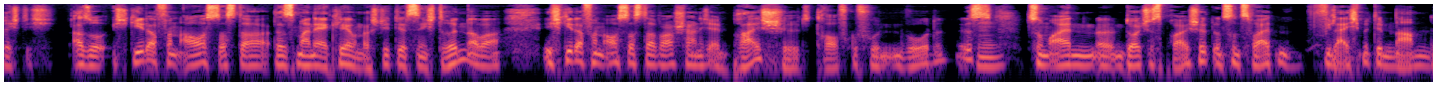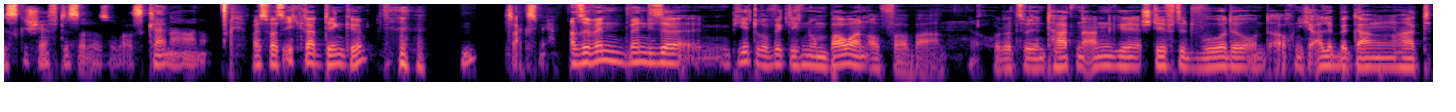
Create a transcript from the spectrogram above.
richtig. Also ich gehe davon aus, dass da, das ist meine Erklärung, das steht jetzt nicht drin, aber ich gehe davon aus, dass da wahrscheinlich ein Preisschild drauf gefunden wurde, ist. Mhm. Zum einen äh, ein deutsches Preisschild und zum zweiten vielleicht mit dem Namen des Geschäftes oder sowas. Keine Ahnung. Weißt du, was ich gerade denke? Sag's mir. Also wenn, wenn dieser Pietro wirklich nur ein Bauernopfer war oder zu den Taten angestiftet wurde und auch nicht alle begangen hat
